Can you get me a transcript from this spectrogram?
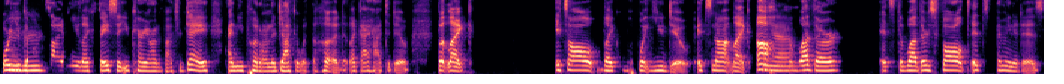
Or you go Mhm. outside and you like face it, you carry on about your day and you put on a jacket with a hood, like I had to do. But like it's all like what you do. It's not like, oh, Yeah. the weather, it's the weather's fault. It's I mean it is,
